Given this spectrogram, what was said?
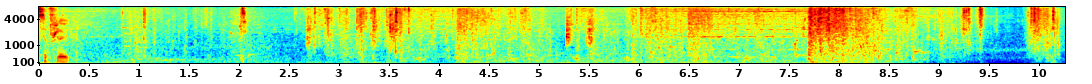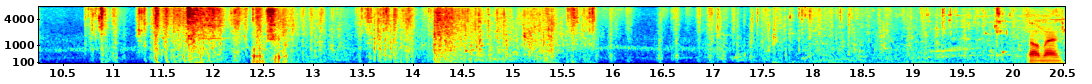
The flute. Oh. Oh man.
